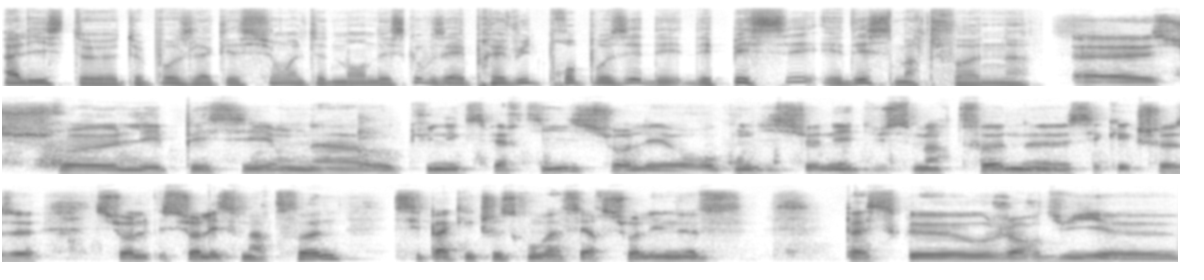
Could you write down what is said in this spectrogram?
Alice te, pose la question, elle te demande est-ce que vous avez prévu de proposer des, PC et des smartphones? Euh, Sur les PC, on n'a aucune expertise. Sur les reconditionnés du smartphone, euh, c'est quelque chose. Sur, les smartphones, c'est pas quelque chose qu'on va faire sur les neufs parce que aujourd'hui, euh,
